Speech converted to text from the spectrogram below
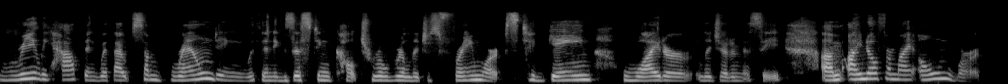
really happened without some grounding within existing cultural religious frameworks to gain wider legitimacy. Um, I know from my own work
